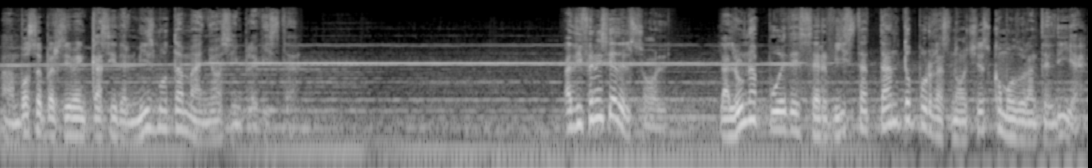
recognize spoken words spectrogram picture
ambos se perciben casi del mismo tamaño a simple vista. A diferencia del Sol, la Luna puede ser vista tanto por las noches como durante el día.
